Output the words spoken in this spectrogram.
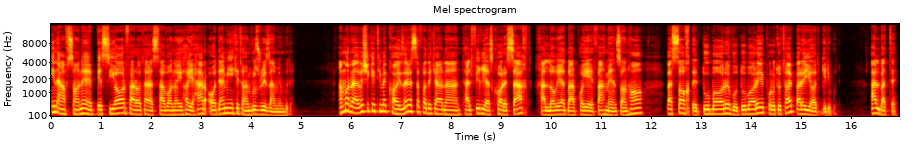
این افسانه بسیار فراتر از توانایی های هر آدمیه که تا امروز روی زمین بوده. اما روشی که تیم کایزر استفاده کردن تلفیقی از کار سخت خلاقیت بر پایه فهم انسانها و ساخت دوباره و دوباره prototype برای یادگیری بود. البته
